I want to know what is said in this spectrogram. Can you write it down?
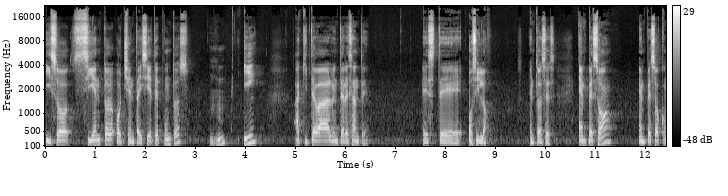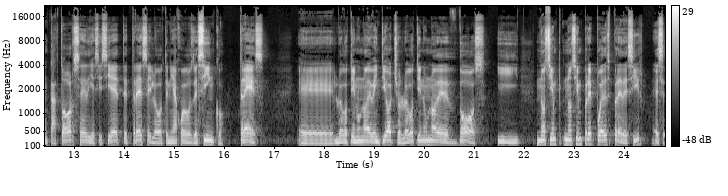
Hizo 187 puntos Ujú. y aquí te va lo interesante. Este, osciló. Entonces, empezó, empezó con 14, 17, 13 y luego tenía juegos de 5, 3. Eh, luego tiene uno de 28, luego tiene uno de 2 y no siempre, no siempre puedes predecir ese,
